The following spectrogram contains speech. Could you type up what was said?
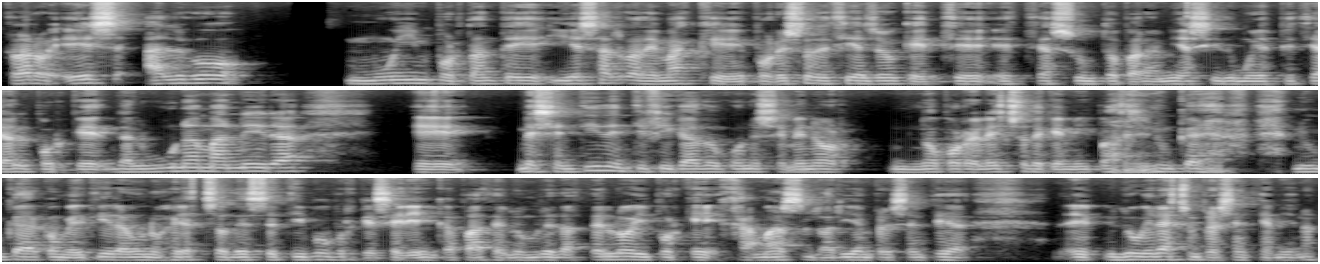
Claro, es algo muy importante y es algo además que por eso decía yo que este, este asunto para mí ha sido muy especial porque de alguna manera eh, me sentí identificado con ese menor, no por el hecho de que mi padre nunca, nunca cometiera unos hechos de ese tipo, porque sería incapaz el hombre de hacerlo y porque jamás lo haría en presencia, eh, lo hubiera hecho en presencia mía, ¿no?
